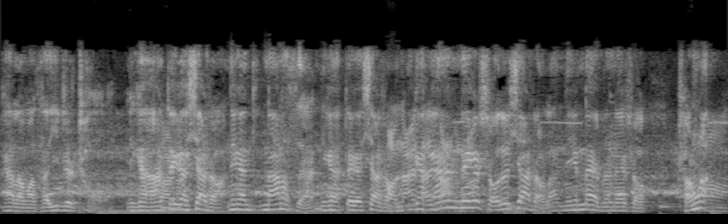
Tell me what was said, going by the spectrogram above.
看了吗？他一直瞅。你看啊，这个下手，你看拿了伞，你看这个下手，你看哎那个手就下手了，你看那边那手成了，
